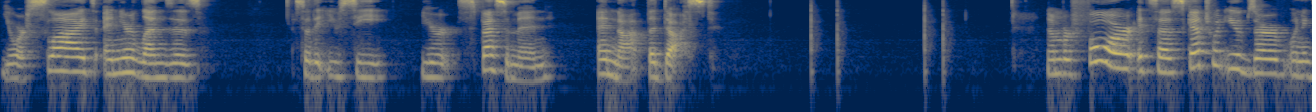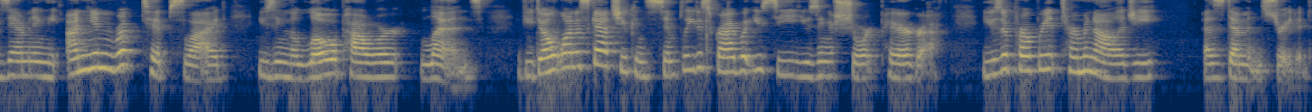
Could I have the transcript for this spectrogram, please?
your slides and your lenses so that you see your specimen and not the dust. Number four, it says sketch what you observe when examining the onion root tip slide using the low power lens. If you don't want to sketch, you can simply describe what you see using a short paragraph. Use appropriate terminology as demonstrated.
